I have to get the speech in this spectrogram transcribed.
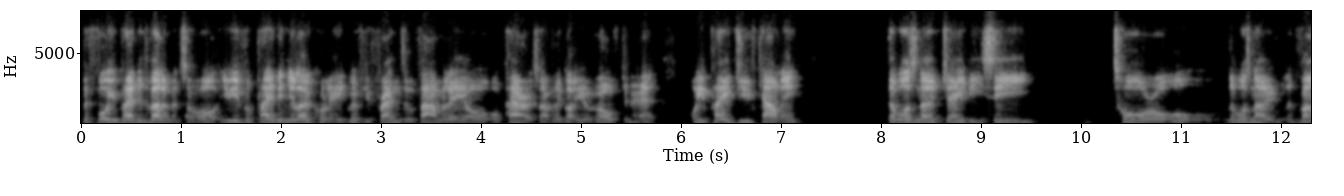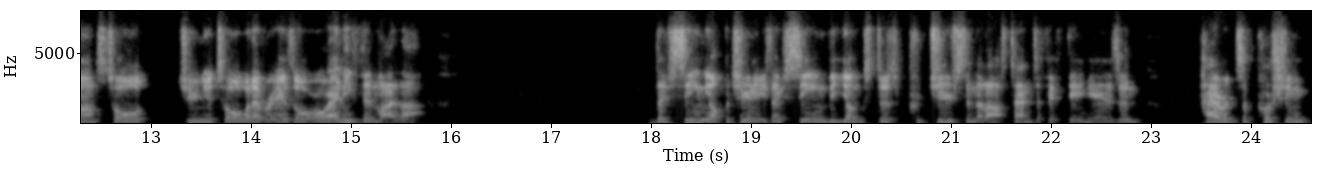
before you played the development tour, you either played in your local league with your friends and family or, or parents, whoever they got you involved in it, or you played youth county. There was no JDC tour or, or there was no advanced tour, junior tour, whatever it is, or, or anything like that. They've seen the opportunities, they've seen the youngsters produce in the last 10 to 15 years, and parents are pushing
